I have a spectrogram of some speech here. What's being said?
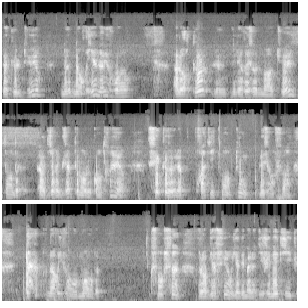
la culture n'ont rien à y voir. Alors que les raisonnements actuels tendent à dire exactement le contraire, c'est que pratiquement tous les enfants, en arrivant au monde, sont sains. Alors bien sûr, il y a des maladies génétiques,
